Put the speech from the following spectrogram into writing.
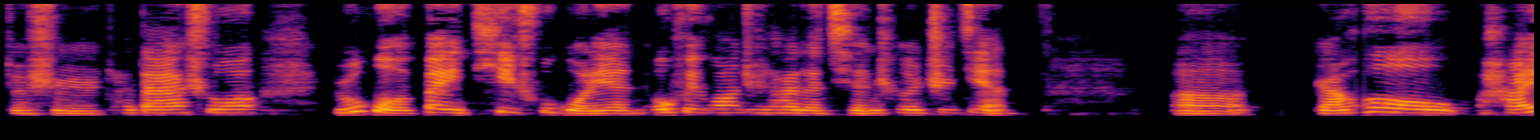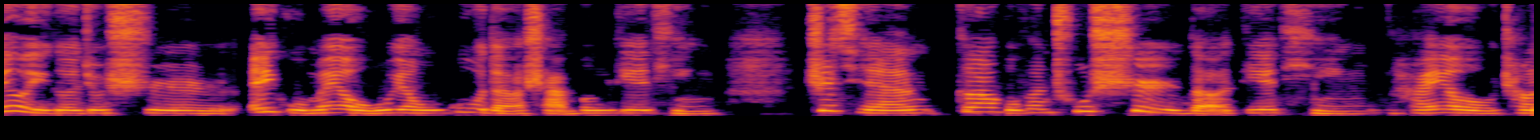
就是他大家说，如果被剔出果链，欧菲光就是它的前车之鉴。呃，然后还有一个就是 A 股没有无缘无故的闪崩跌停，之前歌尔股份出事的跌停，还有长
